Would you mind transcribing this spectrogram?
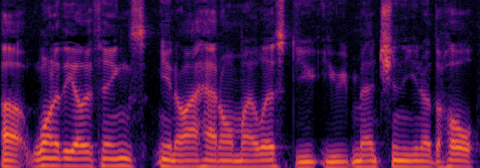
Uh, one of the other things you know I had on my list, you you mentioned you know the whole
